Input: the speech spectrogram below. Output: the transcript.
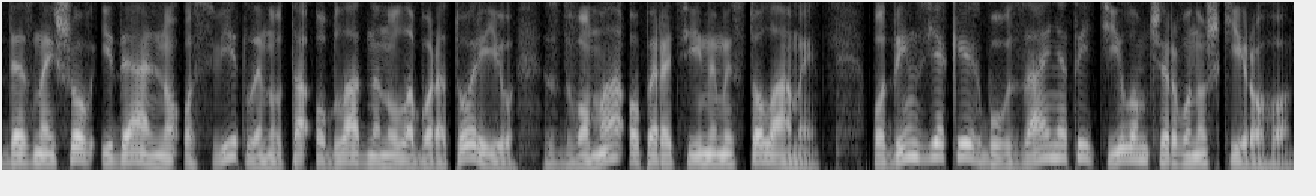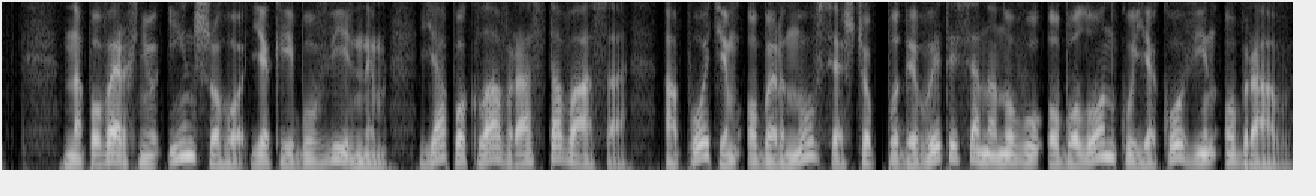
де знайшов ідеально освітлену та обладнану лабораторію з двома операційними столами, один з яких був зайнятий тілом червоношкірого. На поверхню іншого, який був вільним, я поклав раз Таваса, а потім обернувся, щоб подивитися на нову оболонку, яку він обрав.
